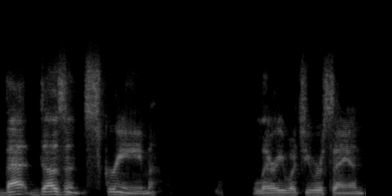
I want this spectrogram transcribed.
that doesn't scream larry what you were saying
